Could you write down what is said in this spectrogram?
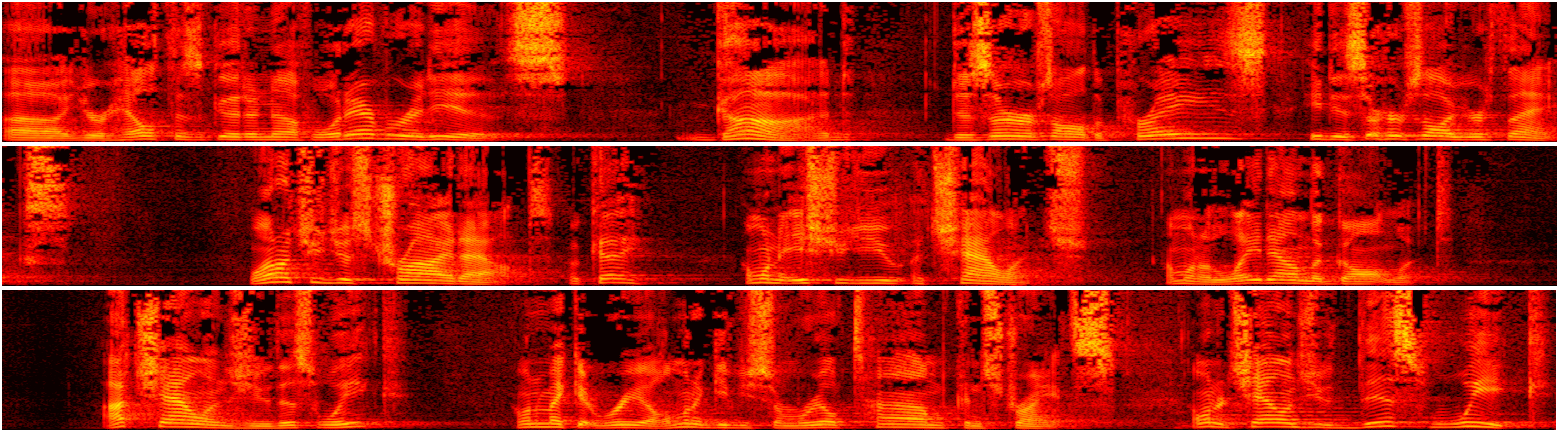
uh, your health is good enough, whatever it is, God deserves all the praise. He deserves all your thanks. Why don't you just try it out, okay? I'm going to issue you a challenge. I'm going to lay down the gauntlet. I challenge you this week. I want to make it real. I'm going to give you some real time constraints. I want to challenge you this week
